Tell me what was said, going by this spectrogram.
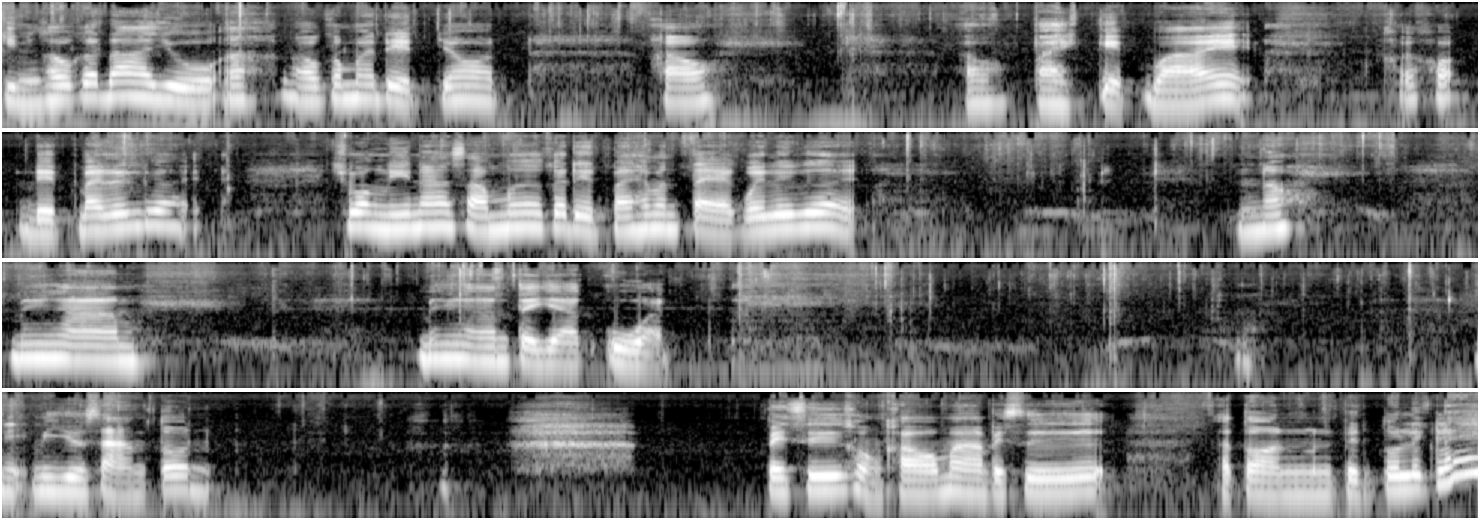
กลิ่นเขาก็ได้อยู่ อะ เราก็มาเด็ดยอดเขาเอาไปเก็บไว้ ค่อยๆเด็ดไปเรื่อยๆ ช่วงนี้หน้าซัมเมอร์ก็เด็ดไปให้มันแตกไปเรื่อยๆ เนาะไม่งาม ไม่งามแต่อยากอวด นี่มีอยู่สามต้น ไปซื้อของเขามาไปซื้อแต่ตอนมันเป็นต้นเล็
